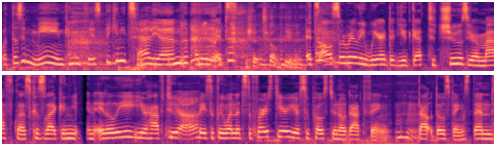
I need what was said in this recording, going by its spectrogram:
what does it mean? Can you please speak in Italian? I mean, it's Yeah, tell me. it's also really weird that you get to choose your math class because like in in Italy you have to Yeah. basically when it's the first year you're supposed to know that thing mm-hmm. that those things then the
